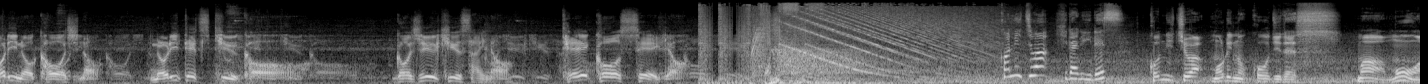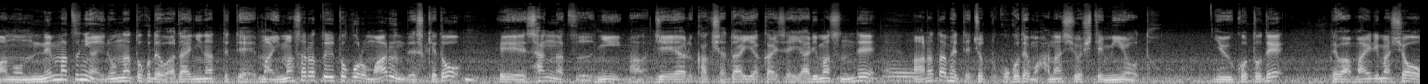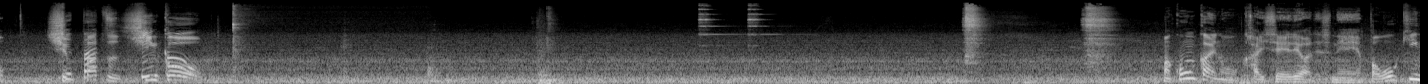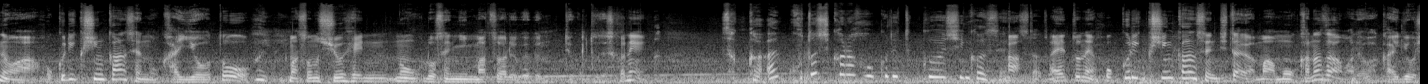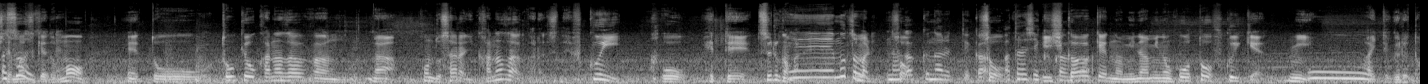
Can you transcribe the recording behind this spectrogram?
森野浩二の乗り鉄急行。59歳の抵抗制御。こんにちはヒラリーです。こんにちは森野浩二です。まあもうあの年末にはいろんなところで話題になってて、まあ、今更というところもあるんですけど、うん、えー、3月に、まあ、JR 各社ダイヤ改正やりますんで改めてちょっとここでも話をしてみようということででは参りましょう出発進行。まあ、今回の改正ではですねやっぱ大きいのは北陸新幹線の開業と、はいはい、まあ、その周辺の路線にまつわる部分ということですかね。そっか。え今年から北陸新幹線スタート？えっ、ー、とね北陸新幹線自体はまあもう金沢までは開業してますけども、ね、えっ、ー、と東京金沢間が今度さらに金沢からですね福井を経て敦賀まで、えー、もっと長くなるっていうか新しい石川県の南の方と福井県に入ってくると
